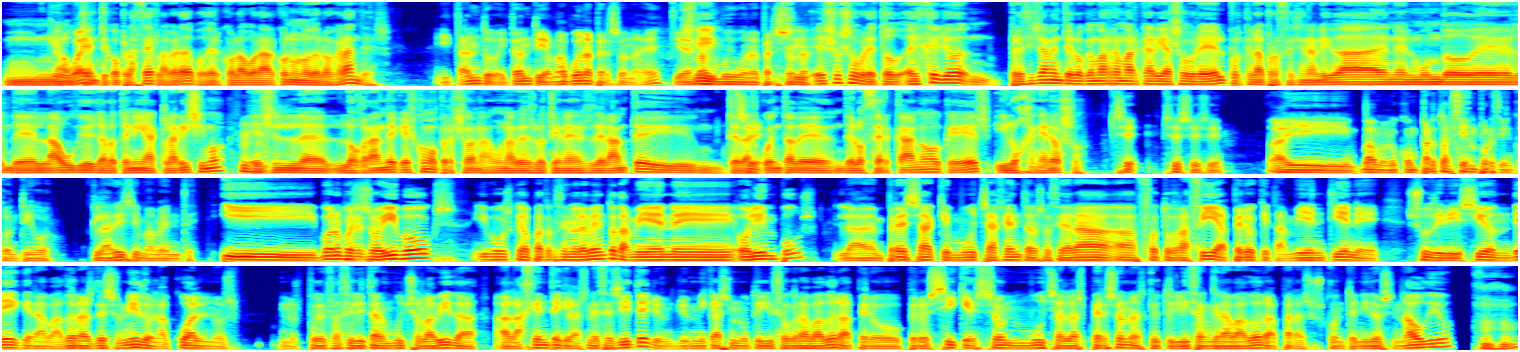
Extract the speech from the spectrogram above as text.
un Qué auténtico guay. placer, la verdad, poder colaborar con uno de los grandes. Y tanto, y tanto. Y además buena persona, ¿eh? Y además sí, muy buena persona. Sí, eso sobre todo. Es que yo, precisamente lo que más remarcaría sobre él, porque la profesionalidad en el mundo del, del audio ya lo tenía clarísimo, es el, lo grande que es como persona. Una vez lo tienes delante y te das sí. cuenta de, de, lo cercano que es y lo generoso. Sí, sí, sí, sí. Ahí, vamos, lo comparto al 100% contigo clarísimamente. Y bueno, pues eso, Evox, Evox que patrocina el evento, también eh, Olympus, la empresa que mucha gente asociará a fotografía, pero que también tiene su división de grabadoras de sonido, la cual nos nos puede facilitar mucho la vida a la gente que las necesite. Yo, en mi caso no utilizo grabadora, pero, pero sí que son muchas las personas que utilizan grabadora para sus contenidos en audio.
